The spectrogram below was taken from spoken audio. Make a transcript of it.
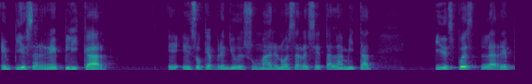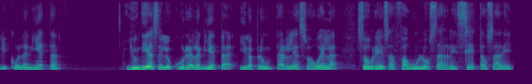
empieza a replicar eh, eso que aprendió de su madre, ¿no? Esa receta a la mitad y después la replicó la nieta. Y un día se le ocurre a la nieta ir a preguntarle a su abuela sobre esa fabulosa receta, o sea, de,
